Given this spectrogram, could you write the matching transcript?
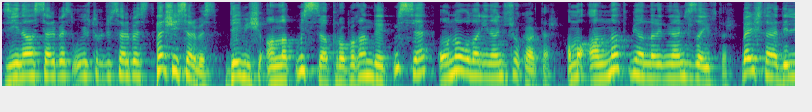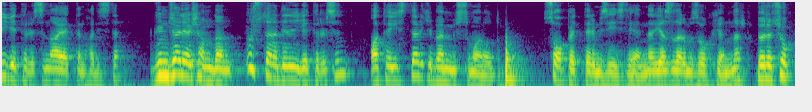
Zina serbest, uyuşturucu serbest. Her şey serbest. Demiş, anlatmışsa, propaganda etmişse ona olan inancı çok artar. Ama anlatmayanların inancı zayıftır. Beş tane delil getirirsin ayetten, hadisten. Güncel yaşamdan üç tane delil getirirsin. Ateist der ki ben Müslüman oldum sohbetlerimizi izleyenler, yazılarımızı okuyanlar. Böyle çok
